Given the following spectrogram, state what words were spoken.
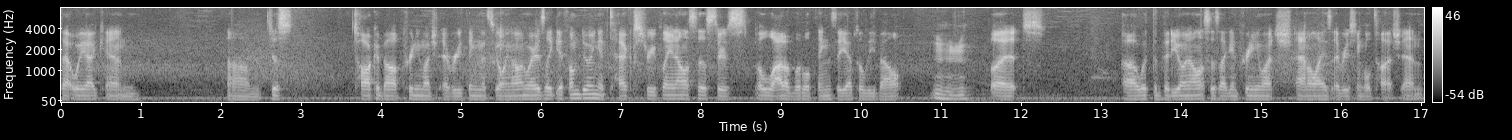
That way I can um, just talk about pretty much everything that's going on. Whereas like if I'm doing a text replay analysis, there's a lot of little things that you have to leave out. Mm-hmm. But uh, with the video analysis, I can pretty much analyze every single touch, and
